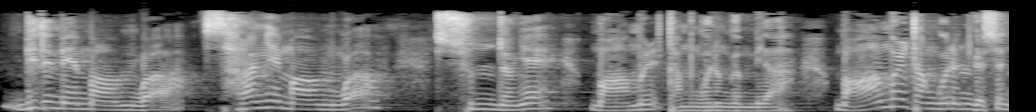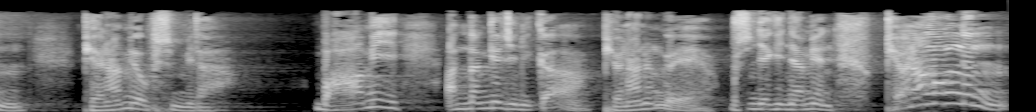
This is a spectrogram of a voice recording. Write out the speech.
믿음의 마음과 사랑의 마음과 순종의 마음을 담그는 겁니다. 마음을 담그는 것은 변함이 없습니다. 마음이 안 담겨지니까 변하는 거예요. 무슨 얘기냐면 변함없는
